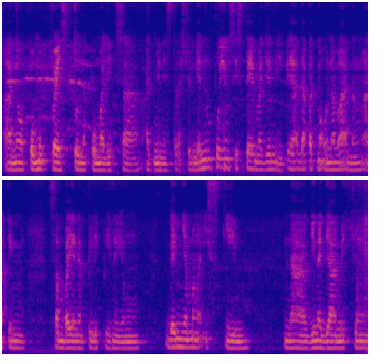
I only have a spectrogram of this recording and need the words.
ano, pumupwesto na pumalit sa administrasyon. Ganun po yung sistema dyan eh. Kaya dapat maunawaan ng ating sambayan ng Pilipino yung ganyang mga scheme na ginagamit yung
